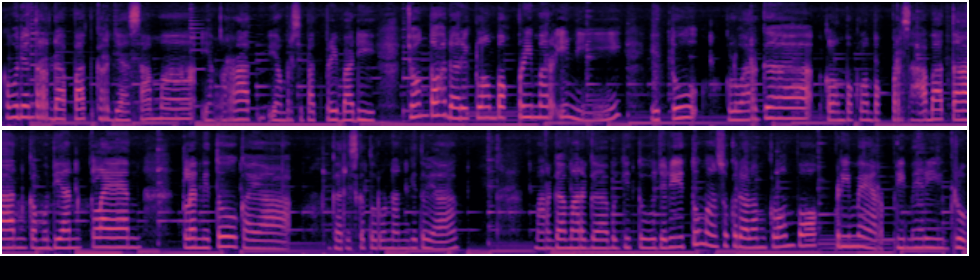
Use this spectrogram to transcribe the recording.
kemudian terdapat kerjasama yang erat yang bersifat pribadi. Contoh dari kelompok primer ini itu keluarga, kelompok-kelompok persahabatan, kemudian klan. Klan itu kayak garis keturunan gitu ya marga-marga begitu. Jadi itu masuk ke dalam kelompok primer, primary group.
